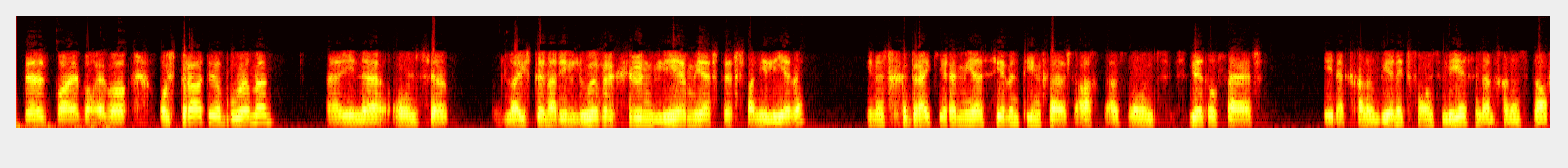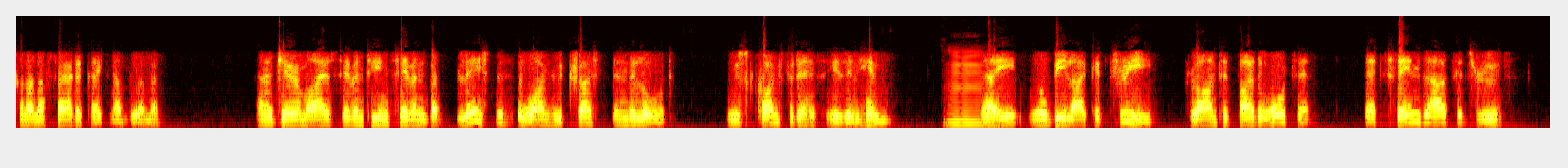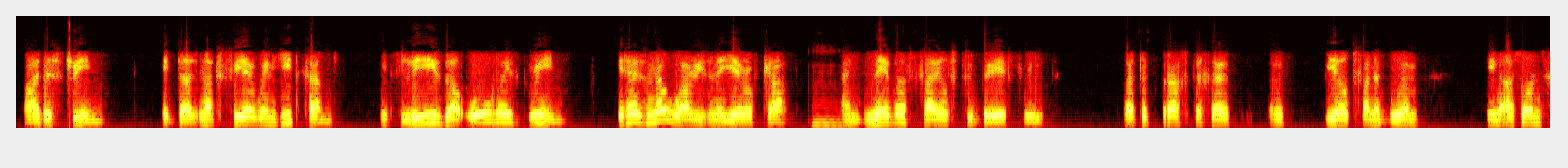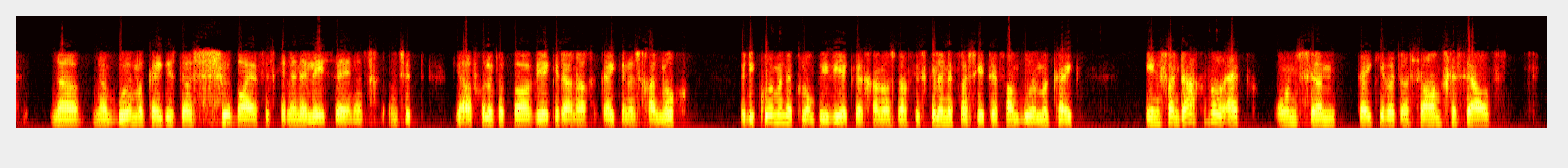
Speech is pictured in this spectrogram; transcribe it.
Dis baie baie baie. Ons praat oor bome en uh, ons uh, luister na die lowergroen leermeesters van die lewe. En ons gebruik Jeremia 17 vers 8 as ons sleutelvers en ek gaan hom weer net vir ons lees en dan gaan ons daarvan dan verder kyk na bome. Uh, Jeremiah 17:7 But blessed is the one who trusts in the Lord, whose confidence is in him. Mm. They will be like a tree planted by the water that sends out its roots by the stream. It does not fear when heat comes. Its leaves are always green. It has no worries in a year of drought mm. and never fails to bear fruit. Wat 'n pragtige uh, beeld van 'n boom. En as ons na na bome kyk, is daar so baie verskillende lesse en ons ons het die afgelope paar weke daarna gekyk en ons gaan nog vir die komende klompie weke gaan ons na verskillende fasette van bome kyk. En vandag wil ek ons um, kykie wat ons saamgesels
